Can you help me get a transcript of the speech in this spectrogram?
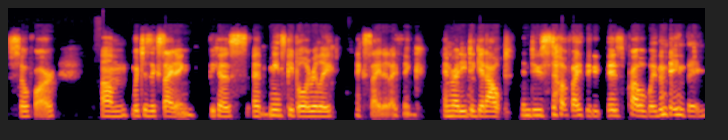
so far um which is exciting because it means people are really excited i think and ready to get out and do stuff i think is probably the main thing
